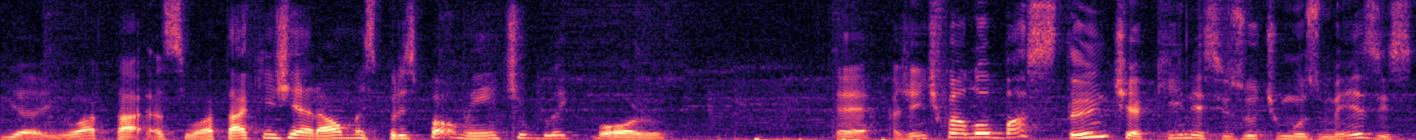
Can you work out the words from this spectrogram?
E aí o ataque, assim, o ataque em geral, mas principalmente o Blake Bortles. É, a gente falou bastante aqui nesses últimos meses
